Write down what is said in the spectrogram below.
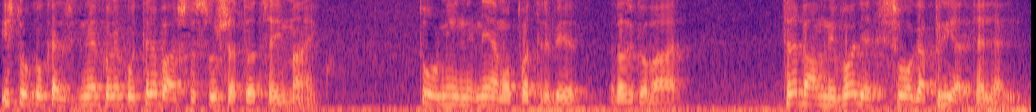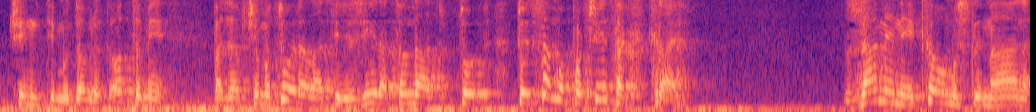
Isto ako kad neko rekao, trebaš da slušati oca i majku. Tu mi nemamo potrebe razgovarati. Trebam li voljeti svoga prijatelja i činiti mu dobro. O tome, pa ako ćemo to relativizirati, onda to, to je samo početak kraja. Za mene kao muslimana,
